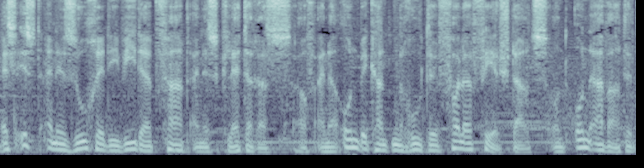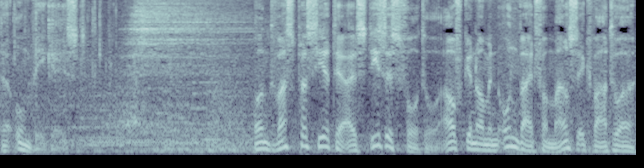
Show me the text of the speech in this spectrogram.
Es ist eine Suche, die wie der Pfad eines Kletterers auf einer unbekannten Route voller Fehlstarts und unerwarteter Umwege ist. Und was passierte, als dieses Foto, aufgenommen unweit vom Mars-Äquator,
